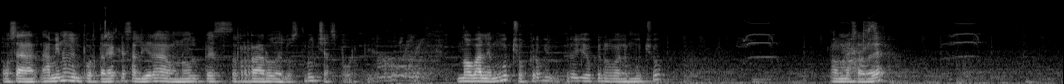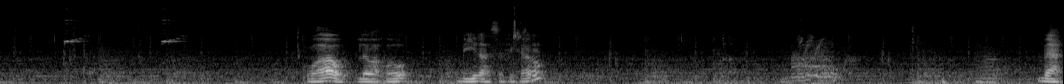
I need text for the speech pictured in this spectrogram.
O sea, a mí no me importaría que saliera o no pez raro de los truchas porque no vale mucho. Creo, creo yo que no vale mucho. Vamos a ver. Wow, le bajó vida, ¿se fijaron? Vean,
